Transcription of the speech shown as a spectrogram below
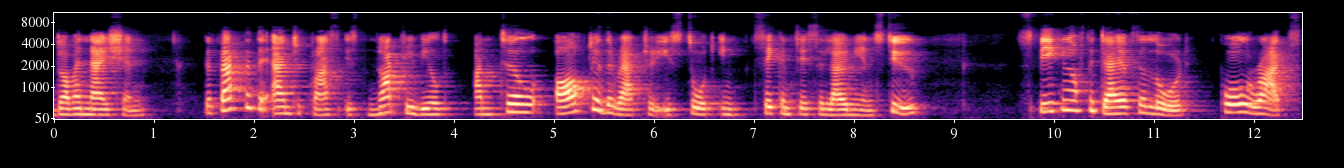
domination. The fact that the Antichrist is not revealed until after the rapture is taught in 2 Thessalonians 2. Speaking of the day of the Lord, Paul writes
